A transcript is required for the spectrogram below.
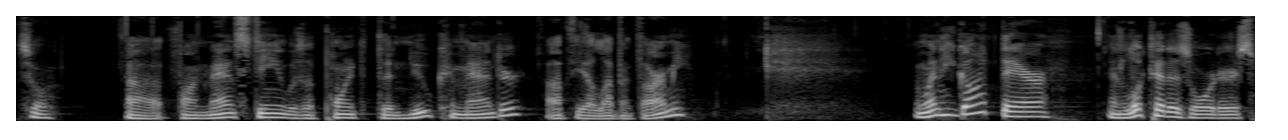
So uh, von Manstein was appointed the new commander of the 11th Army. And when he got there and looked at his orders,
